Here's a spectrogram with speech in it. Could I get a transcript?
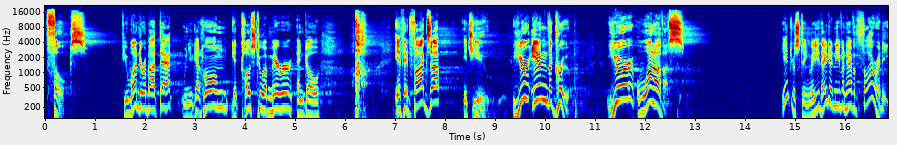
folks. You wonder about that, when you get home, get close to a mirror and go, if it fogs up, it's you. You're in the group. You're one of us. Interestingly, they didn't even have authority.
